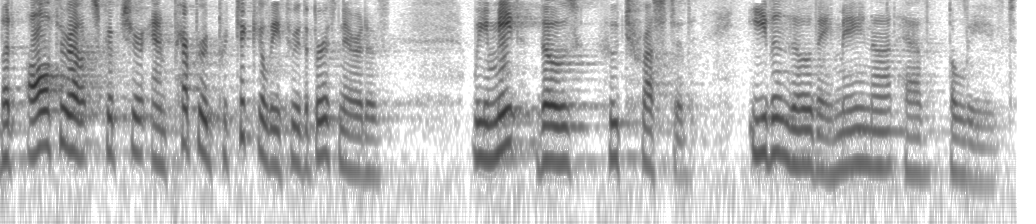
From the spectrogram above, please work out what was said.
But all throughout Scripture and peppered particularly through the birth narrative, we meet those who trusted, even though they may not have believed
